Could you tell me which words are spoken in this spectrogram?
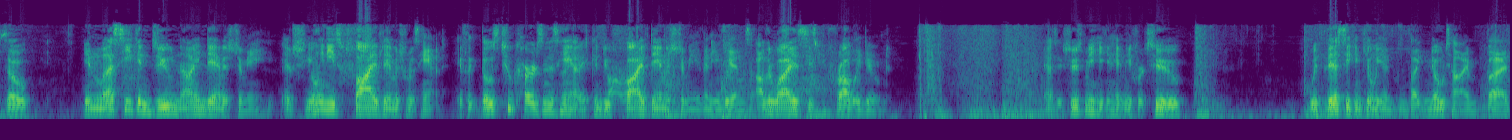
So, unless he can do 9 damage to me, it, he only needs 5 damage from his hand. If the, those two cards in his hand can do 5 damage to me, then he wins. Otherwise, he's probably doomed. Yeah, so he shoots me, he can hit me for 2. With this, he can kill me in, like, no time, but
